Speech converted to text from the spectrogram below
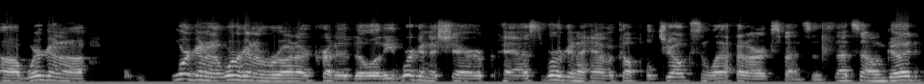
Uh, we're gonna we're gonna we're gonna ruin our credibility. We're gonna share our past. We're gonna have a couple jokes and laugh at our expenses. That sound good?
